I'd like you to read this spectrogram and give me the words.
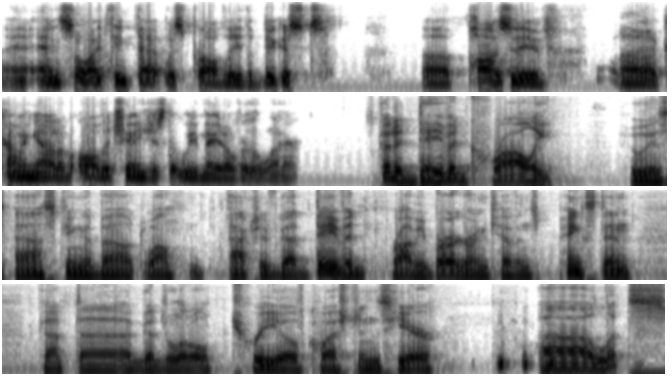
and so I think that was probably the biggest uh, positive uh, coming out of all the changes that we made over the winter. Let's go to David Crawley, who is asking about. Well, actually, we've got David, Robbie Berger, and Kevin Pinkston. Got uh, a good little trio of questions here. Uh, let's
